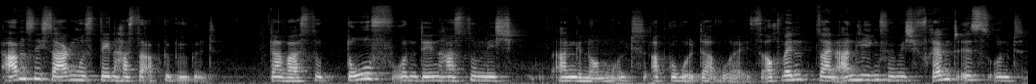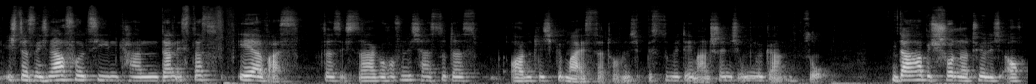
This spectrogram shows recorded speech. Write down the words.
abends nicht sagen muss, den hast du abgebügelt. Da warst du doof und den hast du nicht angenommen und abgeholt da, wo er ist. Auch wenn sein Anliegen für mich fremd ist und ich das nicht nachvollziehen kann, dann ist das eher was, dass ich sage, hoffentlich hast du das ordentlich gemeistert, hoffentlich bist du mit dem anständig umgegangen. So. Da habe ich schon natürlich auch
